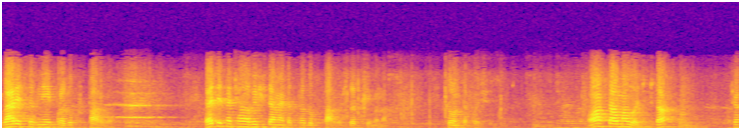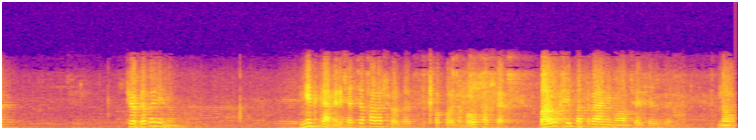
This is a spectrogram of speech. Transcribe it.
варится в ней продукт парвы. Давайте сначала высчитаем этот продукт парвы. Что с ним у нас? Кто он такой сейчас? Он стал молочным. Что? Что? Что, говори, ну? Нет камеры, сейчас все хорошо, да, спокойно, Бог Хаше. Барухши патраним он шешезбе. Ну,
